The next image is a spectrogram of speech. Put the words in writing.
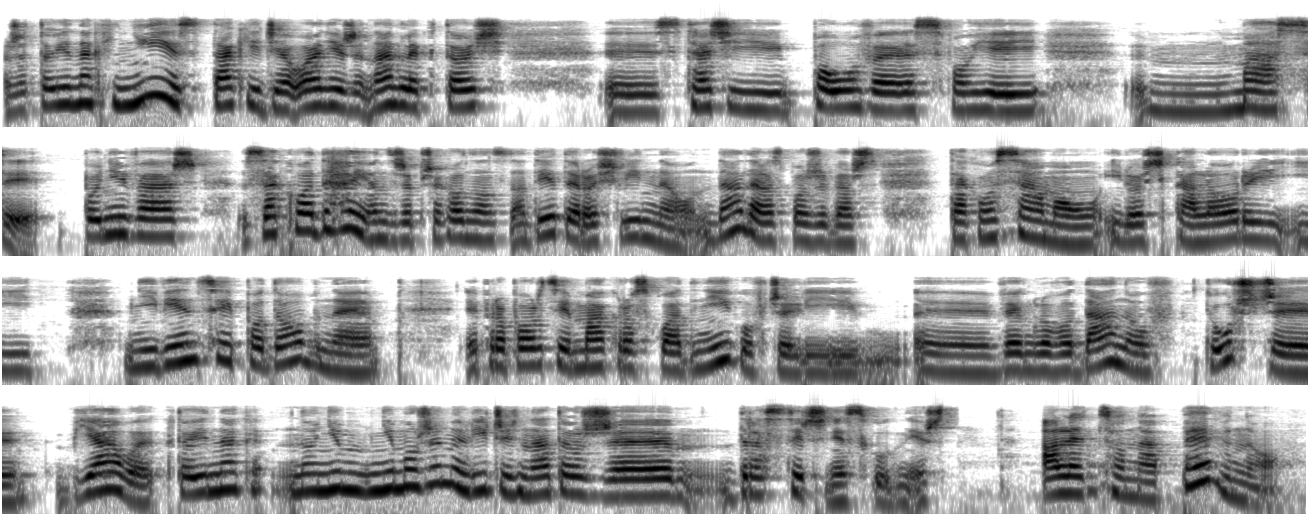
że to jednak nie jest takie działanie, że nagle ktoś y, straci połowę swojej masy, ponieważ zakładając, że przechodząc na dietę roślinną, nadal spożywasz taką samą ilość kalorii i mniej więcej podobne proporcje makroskładników, czyli y, węglowodanów, tłuszczy, białek, to jednak no nie, nie możemy liczyć na to, że drastycznie schudniesz. Ale co na pewno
